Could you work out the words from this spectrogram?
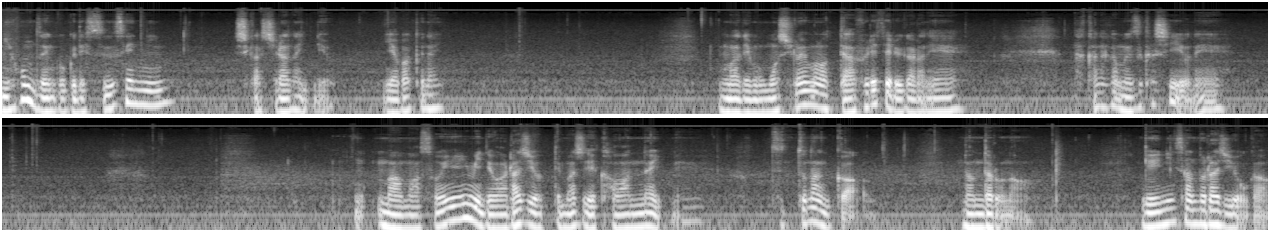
日本全国で数千人しか知らないんだよ。やばくない？まあでも面白いものって溢れてるからね。なかなか難しいよね。まあまあそういう意味ではラジオってマジで変わんないよね。ずっとなんかなんだろうな。芸人さんのラジオが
